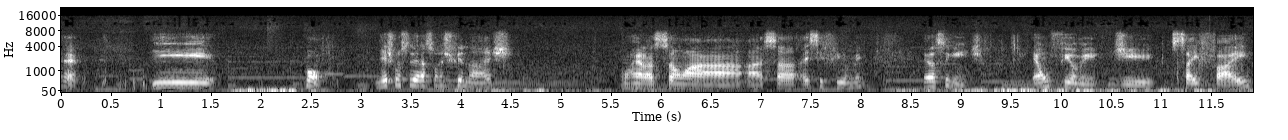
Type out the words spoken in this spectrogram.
É. E. Bom, minhas considerações finais com relação a, a, essa, a esse filme é o seguinte: é um filme de sci-fi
